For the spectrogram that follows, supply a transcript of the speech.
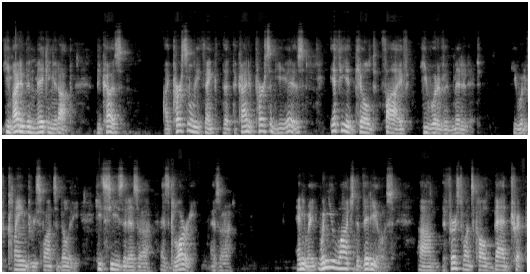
he might have been making it up because I personally think that the kind of person he is, if he had killed five, he would have admitted it. He would have claimed responsibility. He sees it as a as glory, as a anyway. When you watch the videos, um, the first one's called Bad Trip.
